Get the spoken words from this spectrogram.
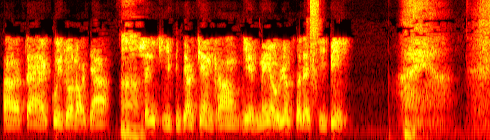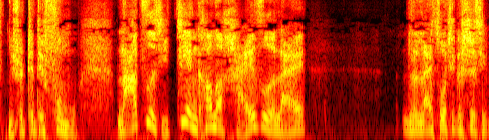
呃，在贵州老家，嗯，身体比较健康，也没有任何的疾病。哎呀，你说这对父母拿自己健康的孩子来来做这个事情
